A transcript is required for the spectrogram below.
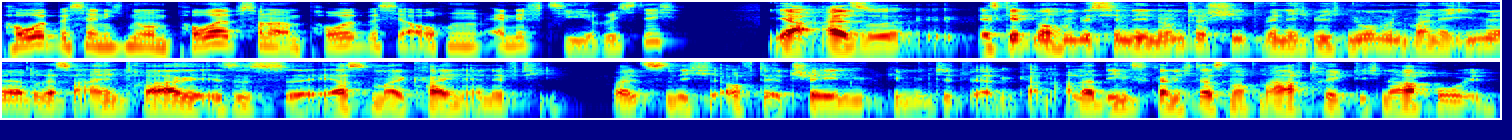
PoApp ist ja nicht nur ein PoApp, sondern ein PoApp ist ja auch ein NFT, richtig? Ja, also es gibt noch ein bisschen den Unterschied, wenn ich mich nur mit meiner E-Mail-Adresse eintrage, ist es äh, erstmal kein NFT, weil es nicht auf der Chain gemintet werden kann. Allerdings kann ich das noch nachträglich nachholen.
